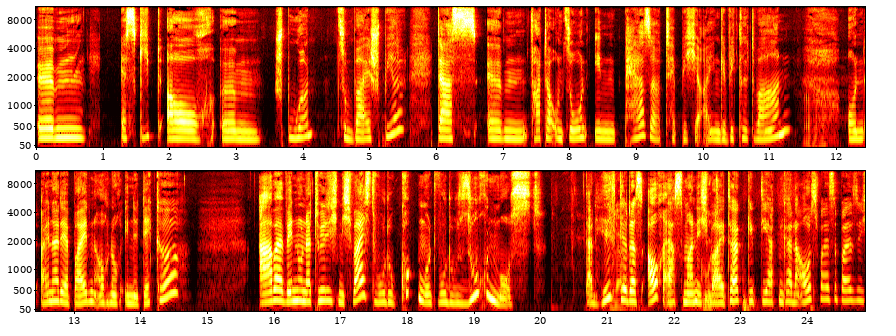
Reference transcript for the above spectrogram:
Ähm, es gibt auch ähm, Spuren, zum Beispiel, dass ähm, Vater und Sohn in Perserteppiche eingewickelt waren und einer der beiden auch noch in eine Decke. Aber wenn du natürlich nicht weißt, wo du gucken und wo du suchen musst, dann hilft Klar. dir das auch erstmal nicht Gut. weiter. Gibt, die hatten keine Ausweise bei sich,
